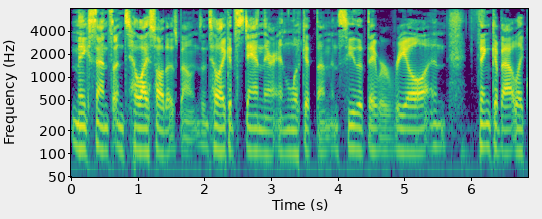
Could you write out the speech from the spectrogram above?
make sense until I saw those bones, until I could stand there and look at them and see that they were real and think about like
